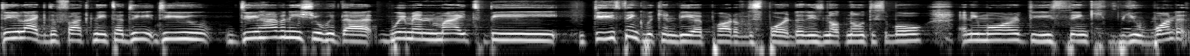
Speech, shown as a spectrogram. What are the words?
Do you like the fact, Nita? Do you, do you, do you have an issue with that? Women might be, do you think we can be a part of the sport that is not noticeable anymore? Do you you think you want it.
